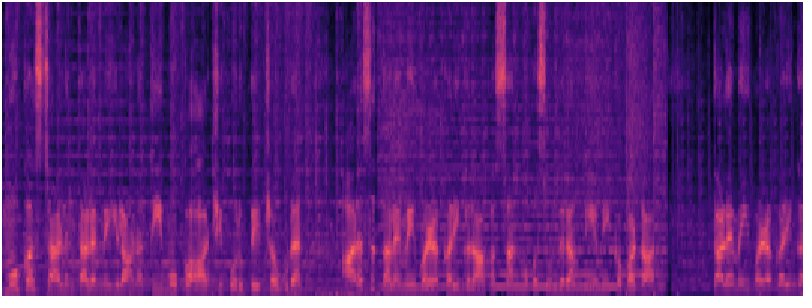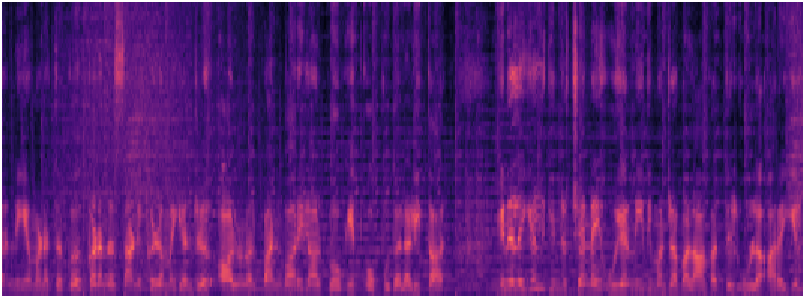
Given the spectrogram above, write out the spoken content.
மு ஸ்டாலின் தலைமையிலான திமுக ஆட்சி பொறுப்பேற்றவுடன் அரசு தலைமை வழக்கறிஞராக சண்முக சுந்தரம் நியமிக்கப்பட்டார். தலைமை வழக்கறிஞர் நியமனத்துக்கு கடந்த சனிக்கிழமையன்று ஆளுநர் பன்வாரிலால் புரோஹித் ஒப்புதல் அளித்தார். இந்நிலையில் இன்று சென்னை உயர்நீதிமன்ற வளாகத்தில் உள்ள அறையில்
